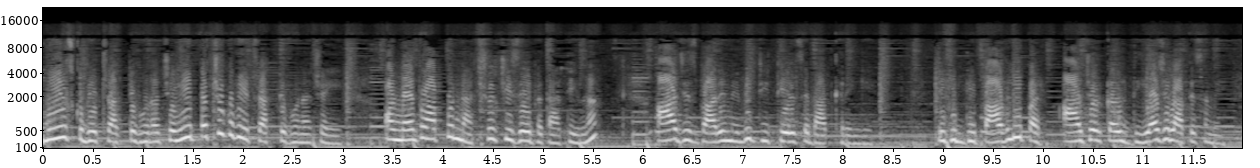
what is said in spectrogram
मेल्स को भी अट्रैक्टिव होना चाहिए, बच्चों को भी अट्रैक्टिव होना चाहिए। और मैं तो आपको नेचुरल चीज़ें ही बताती हूँ ना। आज इस बारे में भी डिटेल से बात करेंगे। लेकिन दीपावली पर आज और कल दिया जलाते समय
